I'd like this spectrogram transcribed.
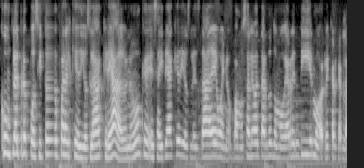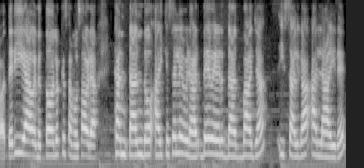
cumpla el propósito para el que Dios la ha creado, ¿no? Que esa idea que Dios les da de, bueno, vamos a levantarnos, no me voy a rendir, me voy a recargar la batería, bueno, todo lo que estamos ahora cantando, hay que celebrar, de verdad vaya y salga al aire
